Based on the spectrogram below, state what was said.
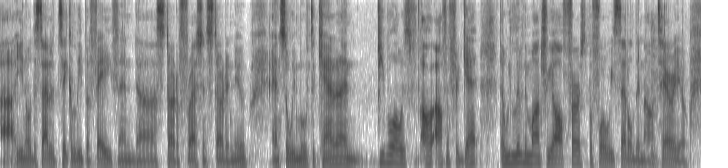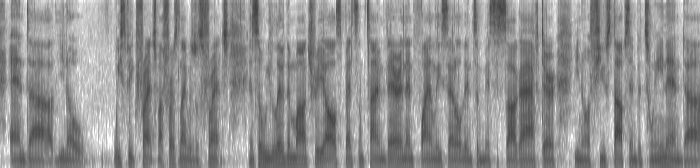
uh, you know, decided to take a leap of faith and uh, start afresh and start anew. And so we moved to Canada. And people always often forget that we lived in Montreal first before we settled in Ontario. And uh, you know, we speak French. My first language was French. And so we lived in Montreal, spent some time there, and then finally settled into Mississauga after, you know, a few stops in between. And, uh,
